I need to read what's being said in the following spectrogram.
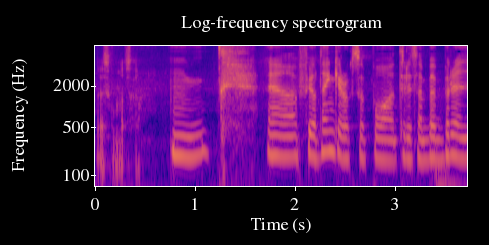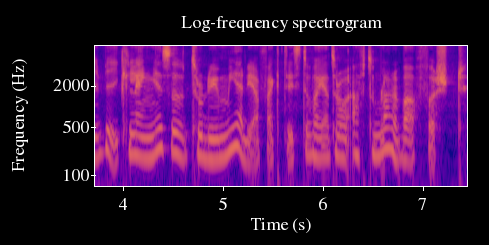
det ska man säga. Mm. Eh, för jag tänker också på till exempel Breivik. Länge så trodde ju media faktiskt, det var, jag tror Aftonbladet var först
